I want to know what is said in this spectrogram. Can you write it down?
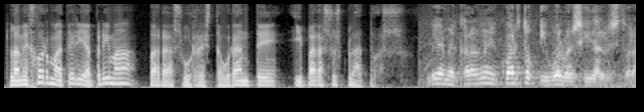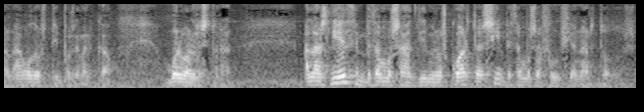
la mejor materia prima para su restaurante y para sus platos. Voy al mercado a las nueve y cuarto y vuelvo enseguida al restaurante. Hago dos tipos de mercado. Vuelvo al restaurante. A las 10 empezamos a 10 menos cuarto, así empezamos a funcionar todos.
